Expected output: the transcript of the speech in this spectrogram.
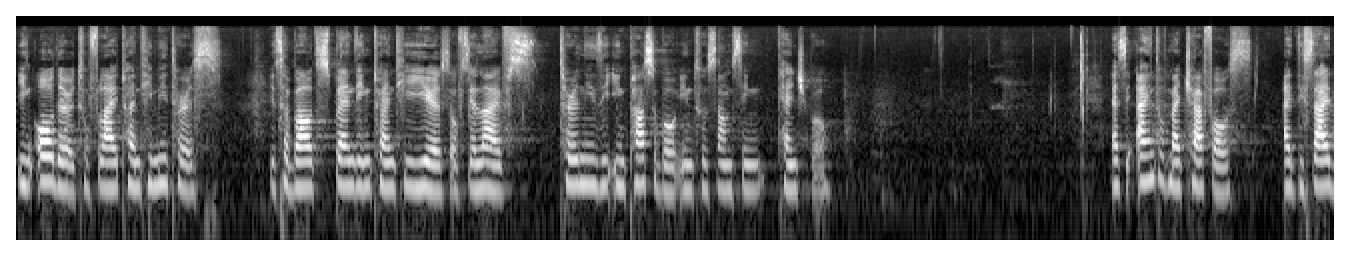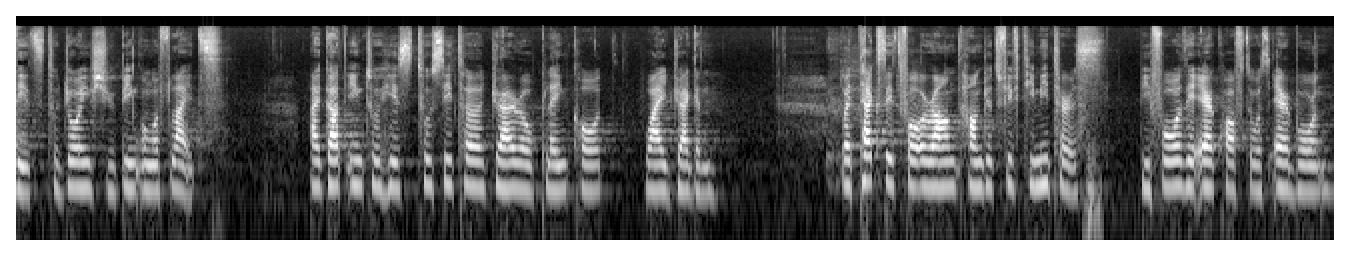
in order to fly 20 meters. It's about spending 20 years of their lives turning the impossible into something tangible. At the end of my travels, I decided to join Xu Bing on a flight. I got into his two-seater gyroplane called White Dragon. We taxied for around 150 meters before the aircraft was airborne.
